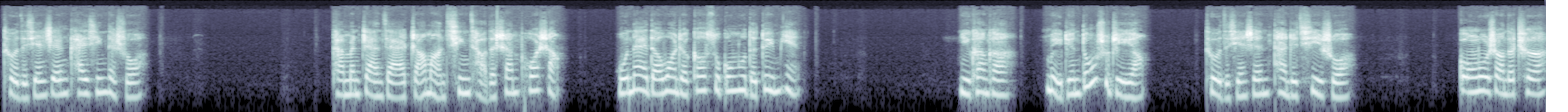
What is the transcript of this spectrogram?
兔子先生开心地说。他们站在长满青草的山坡上，无奈地望着高速公路的对面。你看看，每天都是这样。兔子先生叹着气说：“公路上的车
